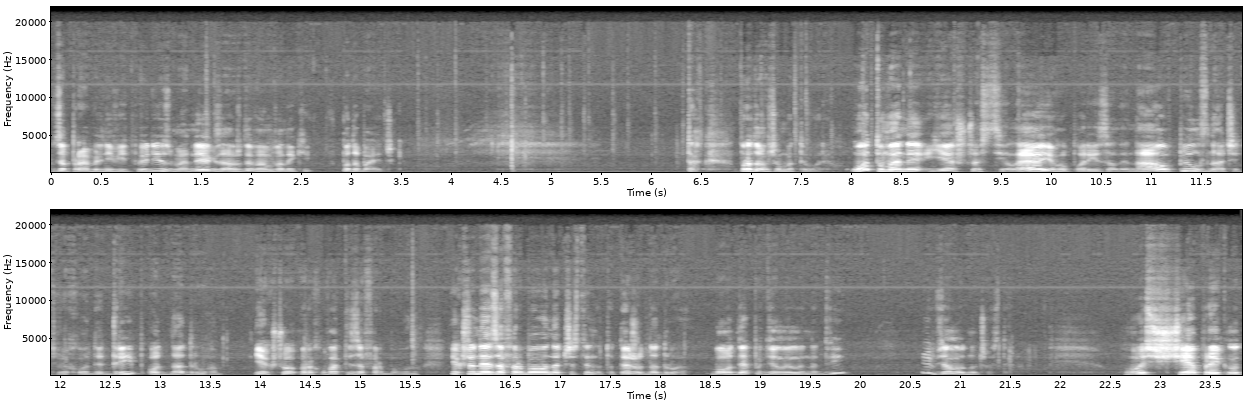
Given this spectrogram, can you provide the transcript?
За правильні відповіді з мене, як завжди, вам великі вподобаєчки. Так, Продовжимо теорію. От у мене є щось ціле, його порізали навпіл, значить виходить дріб одна друга. Якщо рахувати зафарбовану. Якщо не зафарбована частина, то теж одна друга. Бо одне поділили на дві і взяли одну частину. Ось ще приклад.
